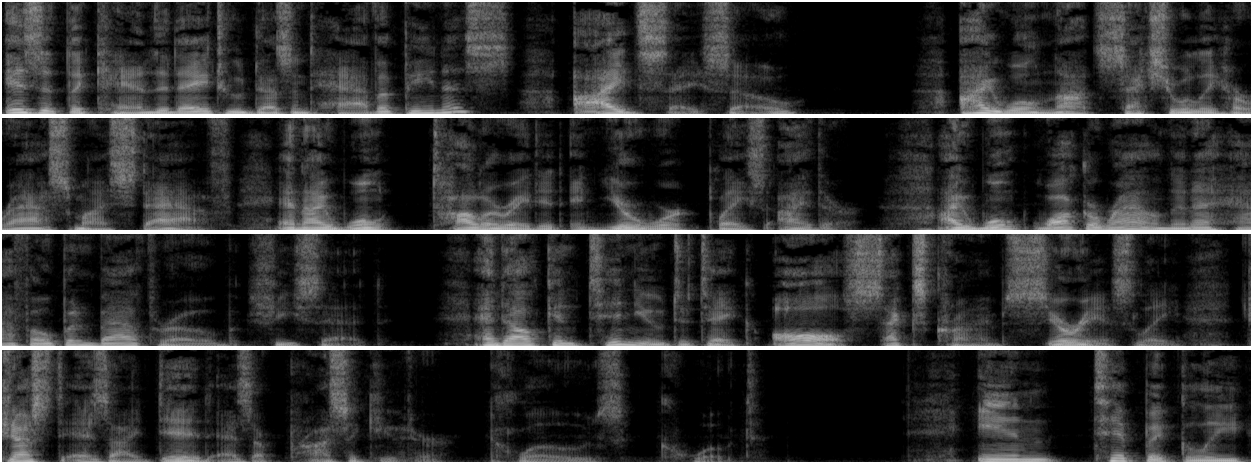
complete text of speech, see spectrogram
Is it the candidate who doesn't have a penis? I'd say so. I will not sexually harass my staff, and I won't tolerate it in your workplace either. I won't walk around in a half-open bathrobe, she said. And I'll continue to take all sex crimes seriously, just as I did as a prosecutor. Close quote. In typically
